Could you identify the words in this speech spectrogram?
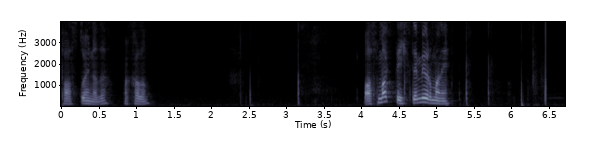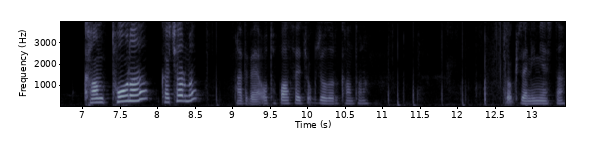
pasta oynadı. Bakalım. Basmak da istemiyorum hani. Kantona kaçar mı? Hadi be o topu alsaydı çok güzel olurdu Kantona. Çok güzel Iniesta.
